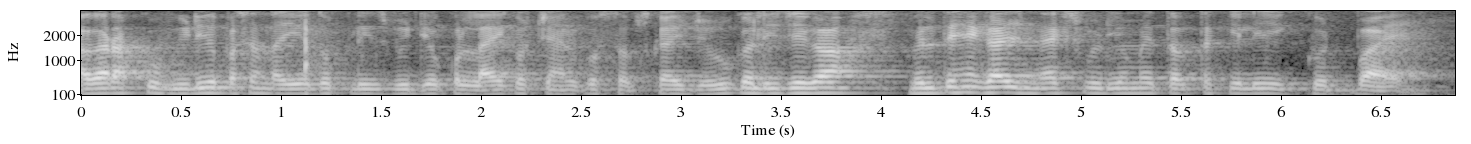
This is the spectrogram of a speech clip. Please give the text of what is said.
अगर आपको वीडियो पसंद आई है तो प्लीज़ वीडियो को लाइक और चैनल को सब्सक्राइब ज़रूर कर लीजिएगा। मिलते हैं गाइज़ नेक्स्ट वीडियो में, तब तक के लिए गुड बाय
